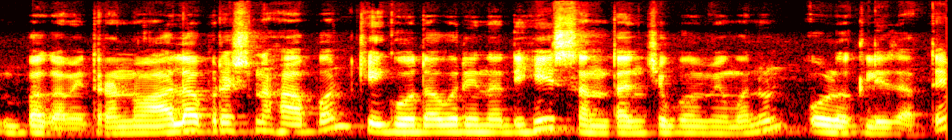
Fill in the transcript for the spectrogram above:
बघा मित्रांनो आला प्रश्न हा पण की गोदावरी नदी ही संतांची भूमी म्हणून ओळखली जाते.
